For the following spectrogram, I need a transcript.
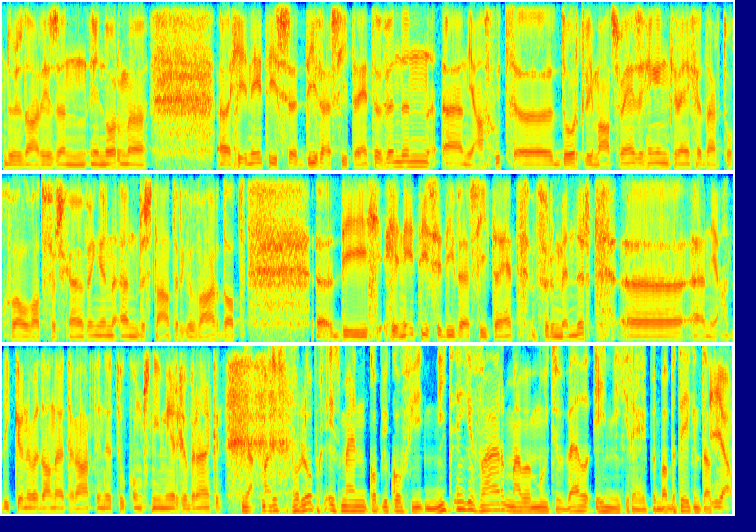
Dus daar is een enorme genetische diversiteit te vinden. En ja, goed, door klimaatswijzigingen krijg je daar toch wel wat verschuivingen en bestaat er gevaar dat uh, die genetische diversiteit vermindert. Uh, en ja, die kunnen we dan uiteraard in de toekomst niet meer gebruiken. Ja, maar dus voorlopig is mijn kopje koffie niet in gevaar, maar we moeten wel ingrijpen. Wat betekent dat? Ja.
